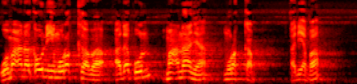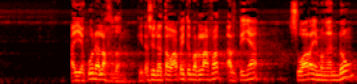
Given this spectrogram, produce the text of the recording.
wa ma'na kaunihi murakkaba adapun maknanya murakkab tadi apa ayyakuna lafdhan kita sudah tahu apa itu berlafaz artinya suara yang mengandung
